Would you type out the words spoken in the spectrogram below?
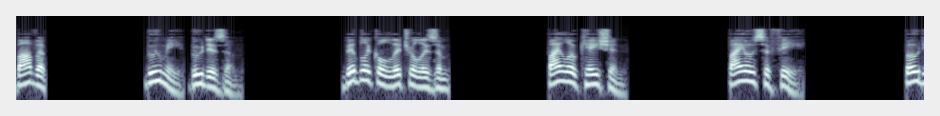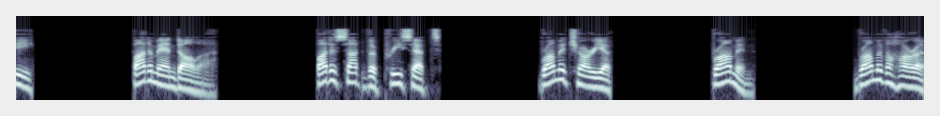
Bhava Bhumi Buddhism Biblical literalism Bilocation Biosophy Bodhi. Bodhimandala Bodhisattva precepts. Brahmacharya. Brahman. Brahmavihara.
